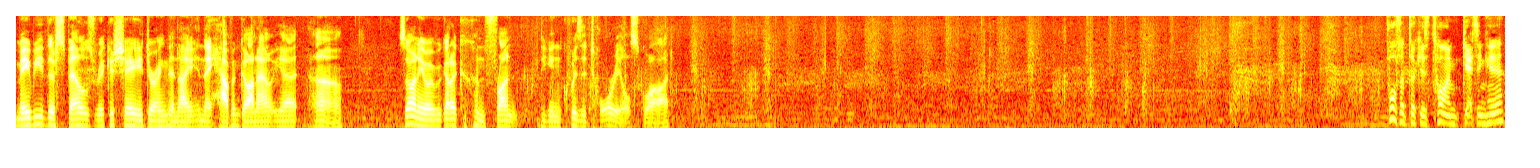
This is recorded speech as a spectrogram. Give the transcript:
Maybe their spells ricochet during the night and they haven't gone out yet. I. So anyway, we gotta confront the Inquisitorial Squad. Potter took his time getting here.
